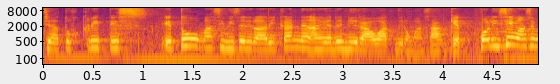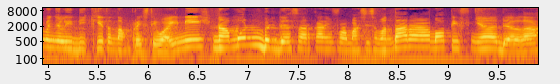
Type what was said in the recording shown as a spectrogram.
jatuh kritis itu masih bisa dilarikan dan akhirnya dirawat di rumah sakit. Polisi masih menyelidiki tentang peristiwa ini, namun berdasarkan informasi sementara, motifnya adalah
